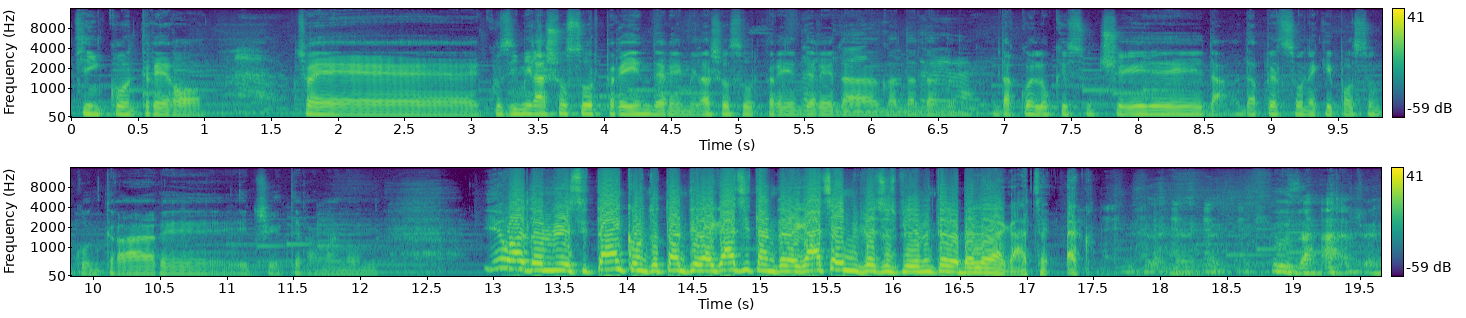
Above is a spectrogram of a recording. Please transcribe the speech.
chi incontrerò. Cioè, così mi lascio sorprendere, mi lascio sorprendere Da da, da- da- da- incontrerai. da quello che succede, da, da persone che posso incontrare, eccetera, ma non... Io vado all'università, incontro tanti ragazzi, tante ragazze e mi piacciono specialmente le belle ragazze. Ecco. Scusate.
